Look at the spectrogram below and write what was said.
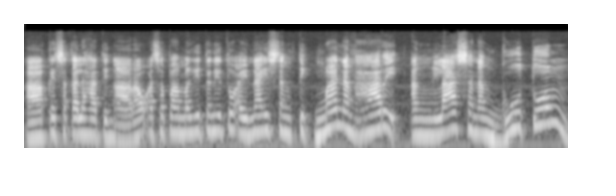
uh, kaysa kalahating araw at sa pamagitan nito ay nais ng tikman ng hari ang lasa ng gutom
